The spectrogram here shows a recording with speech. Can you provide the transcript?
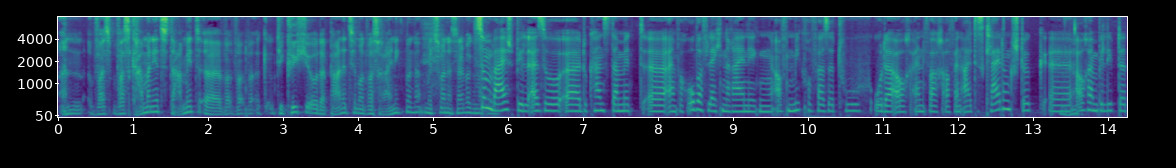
An was, was kann man jetzt damit, äh, die Küche oder Badezimmer und was reinigt man dann mit so einer selber gemachten? Zum Beispiel, also äh, du kannst damit äh, einfach Oberflächen reinigen, auf ein Mikrofasertuch oder auch einfach auf ein altes Kleidungsstück, äh, mhm. auch ein beliebter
